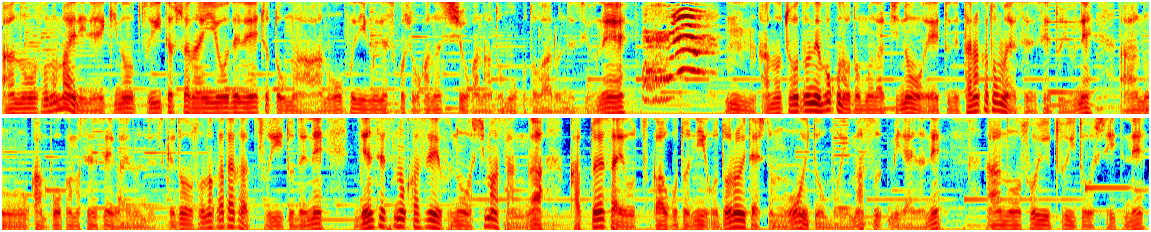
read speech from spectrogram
あの、その前にね、昨日ツイートした内容でね、ちょっとまあ、あの、オープニングで少しお話ししようかなと思うことがあるんですよね。うん、あのちょうどね僕の友達の、えーとね、田中智也先生というねあの漢方科の先生がいるんですけどその方がツイートでね伝説の家政婦の島さんがカット野菜を使うことに驚いた人も多いと思いますみたいなねあのそういうツイートをしていてね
